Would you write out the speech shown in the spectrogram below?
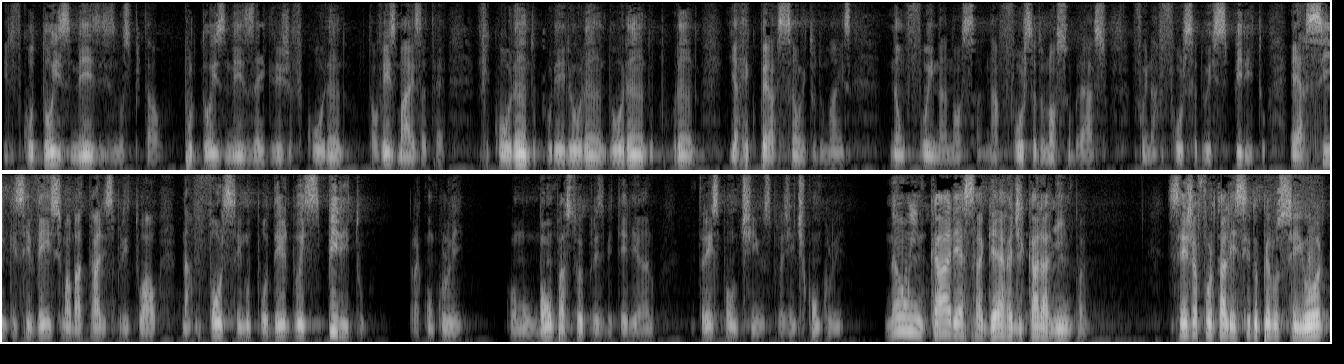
Ele ficou dois meses no hospital. Por dois meses a igreja ficou orando, talvez mais até. Ficou orando por ele, orando, orando, orando, e a recuperação e tudo mais. Não foi na, nossa, na força do nosso braço, foi na força do Espírito. É assim que se vence uma batalha espiritual, na força e no poder do Espírito. Para concluir, como um bom pastor presbiteriano, três pontinhos para a gente concluir. Não encare essa guerra de cara limpa. Seja fortalecido pelo Senhor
